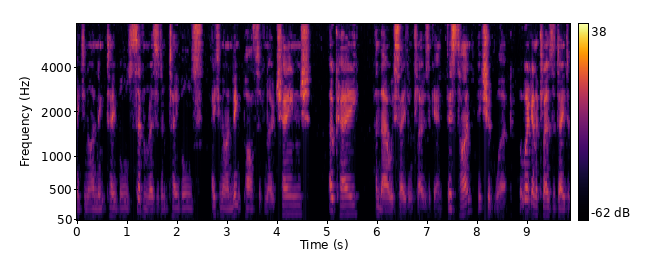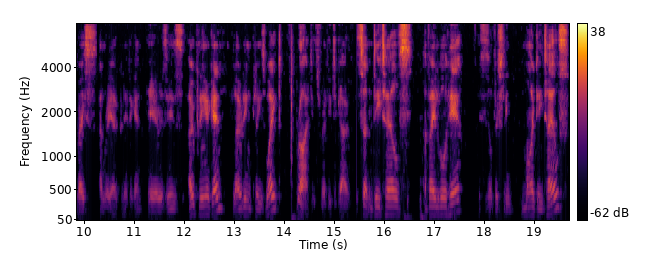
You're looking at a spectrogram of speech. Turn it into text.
89 link tables, 7 resident tables, 89 link paths of no change. OK, and now we save and close again. This time it should work, but we're going to close the database and reopen it again. Here it is opening again, loading, please wait. Right, it's ready to go. Certain details available here. This is obviously my details,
